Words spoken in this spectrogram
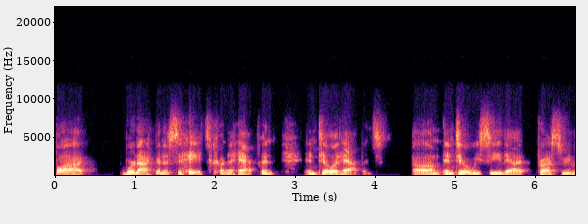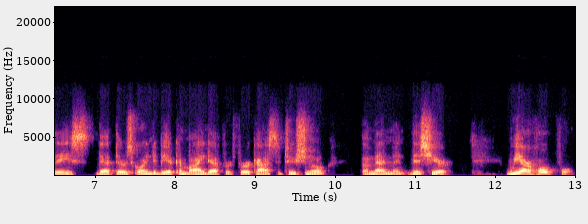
But we're not going to say it's going to happen until it happens. Um, until we see that press release that there's going to be a combined effort for a constitutional amendment this year. We are hopeful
